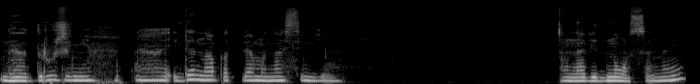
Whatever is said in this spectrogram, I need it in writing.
не одружені. Е, Іде напад прямо на сім'ю. На відносини.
